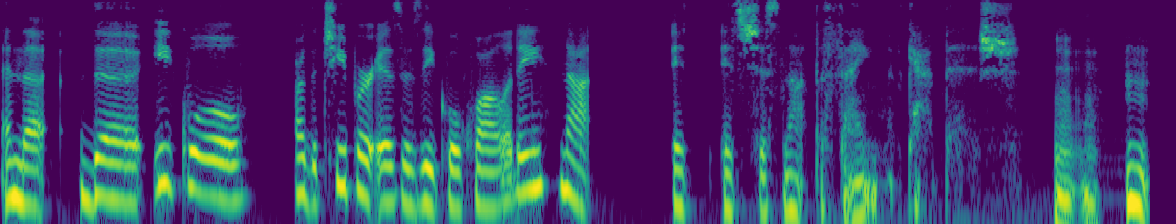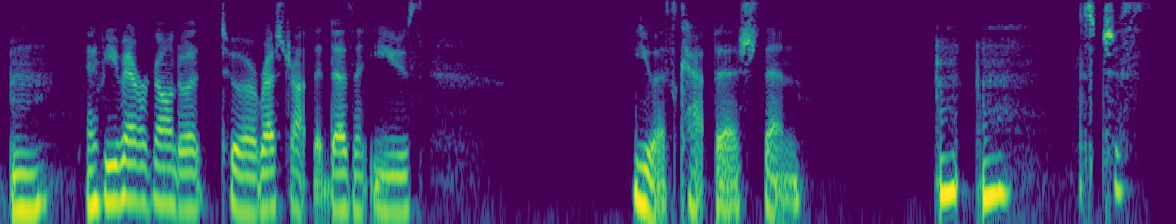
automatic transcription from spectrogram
and the, the equal or the cheaper is is equal quality. Not, it, it's just not the same with catfish. Mm-mm. Mm-mm. If you've ever gone to a, to a restaurant that doesn't use U.S. catfish, then mm-mm. it's just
